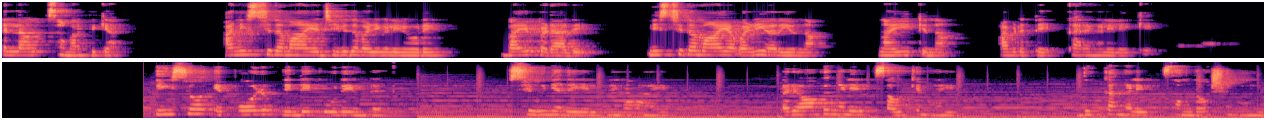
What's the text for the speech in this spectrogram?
എല്ലാം സമർപ്പിക്കാം. അനിശ്ചിതമായ ജീവിത വഴികളിലൂടെ ഭയപ്പെടാതെ നിശ്ചിതമായ വഴി അറിയുന്ന നയിക്കുന്ന അവിടുത്തെ കരങ്ങളിലേക്ക്. ഈശോ എപ്പോഴും നിന്റെ കൂടെയുണ്ട്. ശൂന്യതയിൽ നിറവായും രോഗങ്ങളിൽ സൗഖ്യമായി ദുഃഖങ്ങളിൽ സന്തോഷമായി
